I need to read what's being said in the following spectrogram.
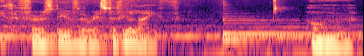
is the first day of the rest of your life. Om.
